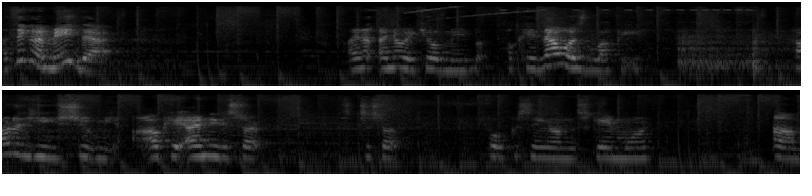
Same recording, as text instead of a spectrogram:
I think I made that. I know, I know he killed me, but okay, that was lucky. How did he shoot me? Okay, I need to start to start focusing on this game more. Um,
